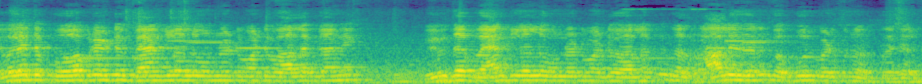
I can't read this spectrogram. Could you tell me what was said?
ఎవరైతే కోఆపరేటివ్ బ్యాంకులలో ఉన్నటువంటి వాళ్ళకు కానీ వివిధ బ్యాంకులలో ఉన్నటువంటి వాళ్ళకు రాలేదని గబ్బులు పెడుతున్నారు ప్రజలు.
